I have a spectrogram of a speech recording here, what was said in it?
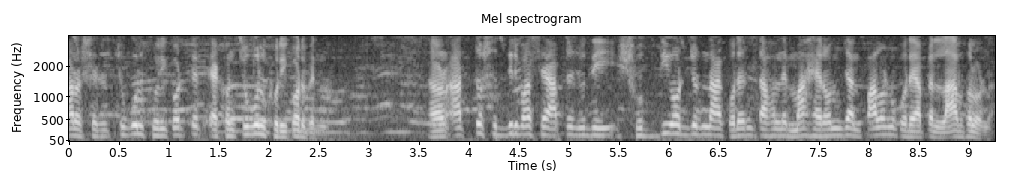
মানুষের চুগুলখুরি করতেন, এখন চুগুলখুরি করবেন না। কারণ আত্মশুদ্ধির মাসে আপনি যদি শুদ্ধি অর্জন না করেন, তাহলে মাহে রমজান পালন করে আপনার লাভ হলো না।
